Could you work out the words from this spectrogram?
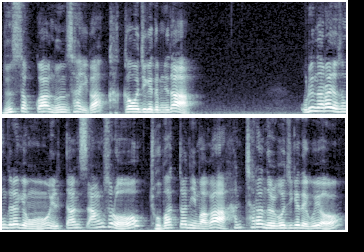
눈썹과 눈 사이가 가까워지게 됩니다. 우리나라 여성들의 경우 일단 쌍수로 좁았던 이마가 한 차례 넓어지게 되고요.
